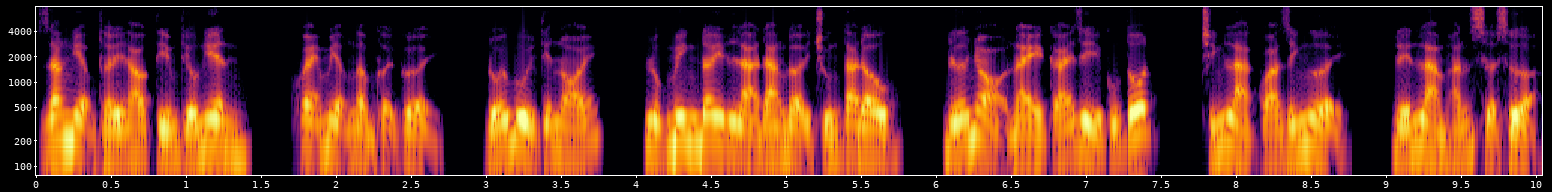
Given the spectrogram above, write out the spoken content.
Giang Niệm thấy áo tím thiếu niên, khoe miệng ngầm khởi cười, đối bùi tiến nói, Lục Minh đây là đang đợi chúng ta đâu, đứa nhỏ này cái gì cũng tốt, chính là quá dính người, đến làm hắn sửa sửa.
